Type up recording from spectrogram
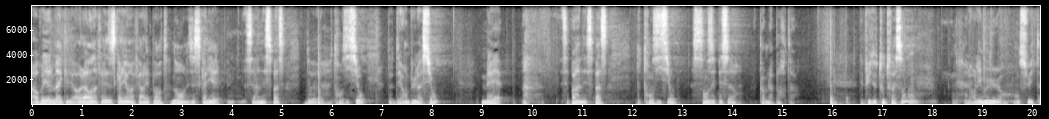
Alors vous voyez le mec, il dit, voilà, on a fait les escaliers, on va faire les portes. Non, les escaliers, c'est un espace de transition, de déambulation, mais c'est pas un espace de transition sans épaisseur, comme la porte. Et puis de toute façon, alors les murs, ensuite,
